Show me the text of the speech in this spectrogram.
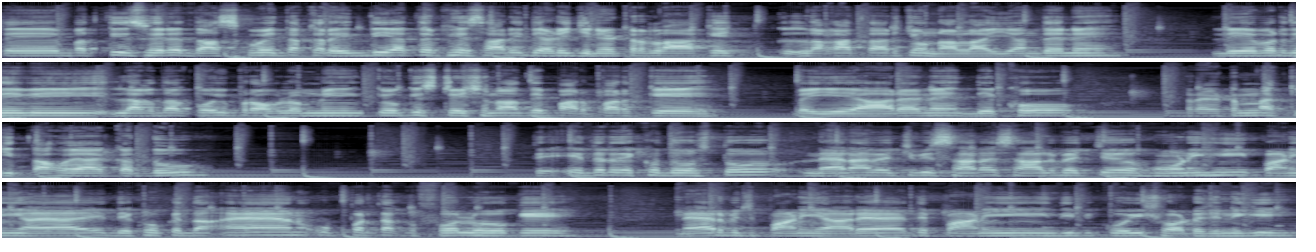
ਤੇ ਬੱਤੀ ਸਵੇਰੇ 10 ਕੁ ਵਜੇ ਤੱਕ ਰਹਿੰਦੀ ਆ ਤੇ ਫਿਰ ਸਾਰੀ ਦਿਹਾੜੀ ਜਨਰੇਟਰ ਲਾ ਕੇ ਲਗਾਤਾਰ ਝੋਨਾ ਲਾਈ ਜਾਂਦੇ ਨੇ। ਲੇਬਰ ਦੀ ਵੀ ਲੱਗਦਾ ਕੋਈ ਪ੍ਰੋਬਲਮ ਨਹੀਂ ਕਿਉਂਕਿ ਸਟੇਸ਼ਨਾਂ ਤੇ ਭਰ ਭਰ ਕੇ ਭਈਏ ਆ ਰਹੇ ਨੇ। ਦੇਖੋ, ਟਰੈਕਟਰ ਨਾਲ ਕੀਤਾ ਹੋਇਆ ਕੱਦੂ। ਤੇ ਇਧਰ ਦੇਖੋ ਦੋਸਤੋ, ਨਹਿਰਾਂ ਵਿੱਚ ਵੀ ਸਾਰੇ ਸਾਲ ਵਿੱਚ ਹੁਣ ਹੀ ਪਾਣੀ ਆਇਆ ਹੈ ਦੇਖੋ ਕਿਦਾਂ ਐਨ ਉੱਪਰ ਤੱਕ ਫੁੱਲ ਹੋ ਕੇ ਨਹਿਰ ਵਿੱਚ ਪਾਣੀ ਆ ਰਿਹਾ ਹੈ ਤੇ ਪਾਣੀ ਦੀ ਵੀ ਕੋਈ ਸ਼ਾਰਟੇਜ ਨਹੀਂਗੀ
